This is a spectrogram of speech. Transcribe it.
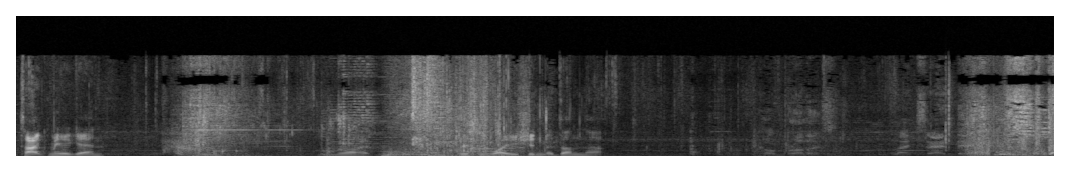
Attack me again. Right. This is why you shouldn't have done that. Come, brothers. Let's end this.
